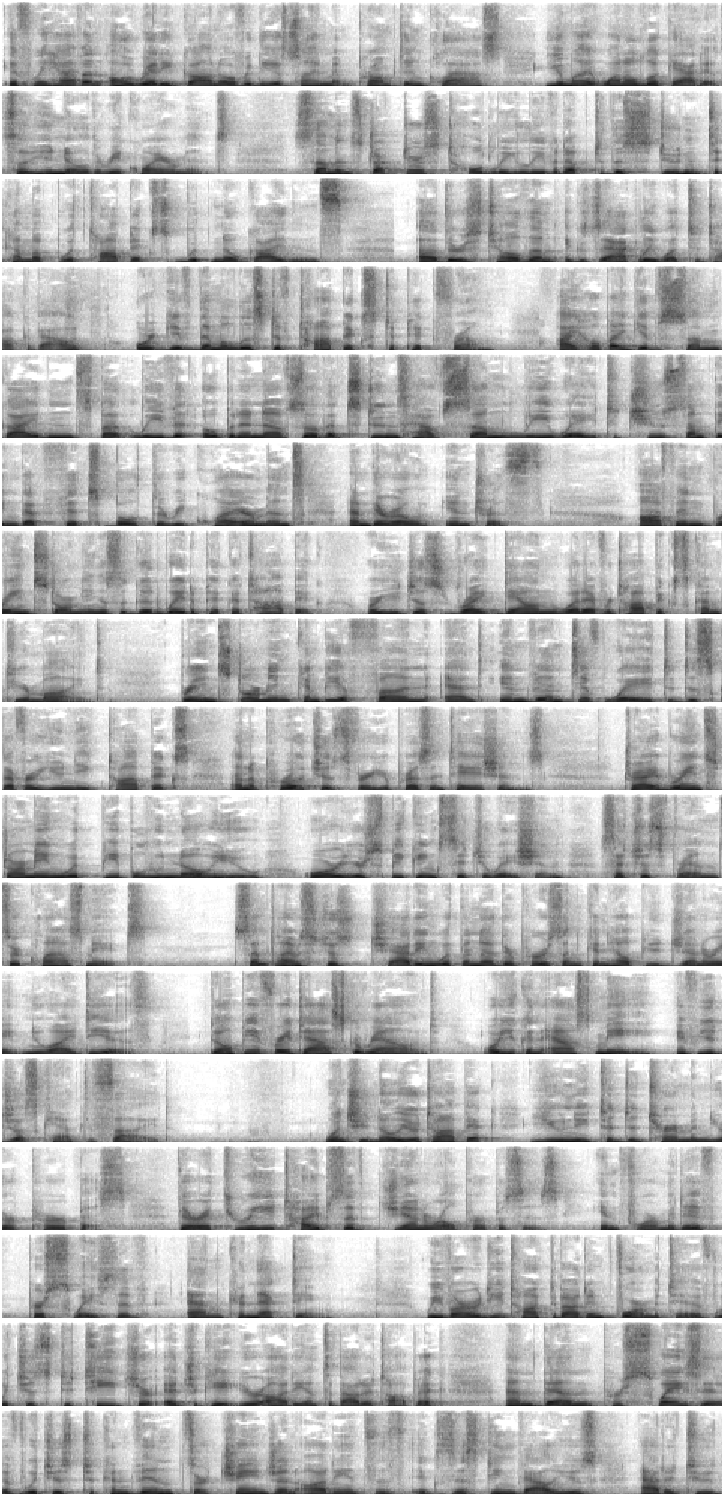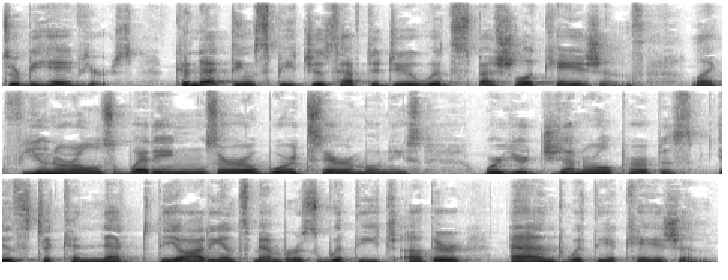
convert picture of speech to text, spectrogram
If we haven't already gone over the assignment prompt in class, you might want to look at it so you know the requirements. Some instructors totally leave it up to the student to come up with topics with no guidance. Others tell them exactly what to talk about or give them a list of topics to pick from. I hope I give some guidance, but leave it open enough so that students have some leeway to choose something that fits both the requirements and their own interests. Often, brainstorming is a good way to pick a topic, where you just write down whatever topics come to your mind. Brainstorming can be a fun and inventive way to discover unique topics and approaches for your presentations. Try brainstorming with people who know you or your speaking situation, such as friends or classmates. Sometimes just chatting with another person can help you generate new ideas. Don't be afraid to ask around, or you can ask me if you just can't decide. Once you know your topic, you need to determine your purpose. There are three types of general purposes informative, persuasive, and connecting. We've already talked about informative, which is to teach or educate your audience about a topic, and then persuasive, which is to convince or change an audience's existing values, attitudes, or behaviors. Connecting speeches have to do with special occasions, like funerals, weddings, or award ceremonies, where your general purpose is to connect the audience members with each other and with the occasion.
